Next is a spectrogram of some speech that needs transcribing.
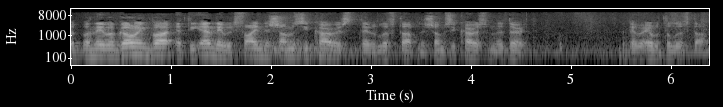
But when they were going by, at the end, they would find the Shams Yikaris that they would lift up, the Shams Yikaris from the dirt that they were able to lift up.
